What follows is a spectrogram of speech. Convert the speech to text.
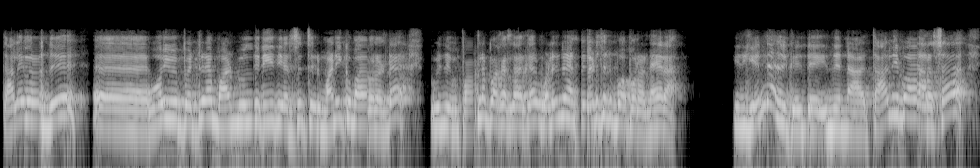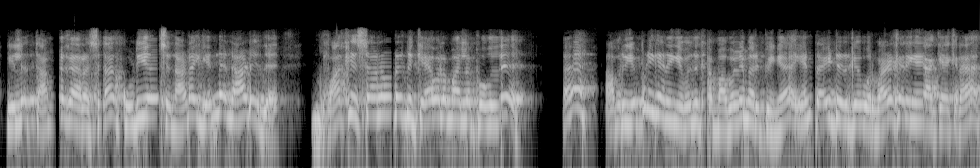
தலைவர் வந்து ஓய்வு பெற்ற மாண்புமிகு நீதியரசர் திரு மணிக்குமார் அவர்கள்ட்ட பக்கம் பக்கத்துல இருக்காரு. உடனே அங்கே எடுத்துட்டு போக போறோம் நேரா. இது என்ன இருக்கு இது இது நான் தாலிபான் அரசா இல்ல தமிழக அரசா? குடியரசு நாடா? என்ன நாடு இது? பாகிஸ்தானோட இது கேவலமா இல்ல போகுது? அவர் எப்படிங்க நீங்க வந்து வழிமறிப்பீங்க? என் ரைட் இருக்கு? ஒரு வழக்கறிஞர் கேட்கிறேன்.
